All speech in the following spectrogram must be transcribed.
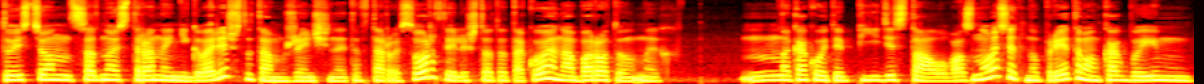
То есть он, с одной стороны, не говорит, что там женщины — это второй сорт или что-то такое, а наоборот, он их на какой-то пьедестал возносит, но при этом он как бы им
